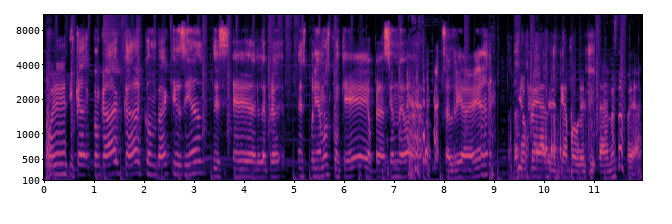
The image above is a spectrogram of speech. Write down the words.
fue Y ca- con cada, cada comeback que hacían, des- eh, le pre- les poníamos con qué operación nueva saldría ella. Tío fea, le decía, pobrecita, no está fea.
